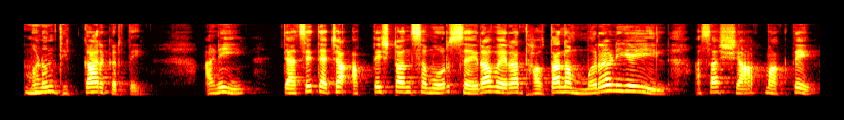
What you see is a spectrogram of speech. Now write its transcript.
म्हणून धिक्कार करते आणि त्याचे त्याच्या आप्तेष्टांसमोर सैरावैरा धावताना मरण येईल असा शाप मागते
